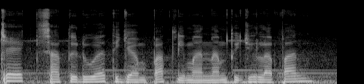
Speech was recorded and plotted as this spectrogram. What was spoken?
Cek 1 2 3 4 5 6 7 8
